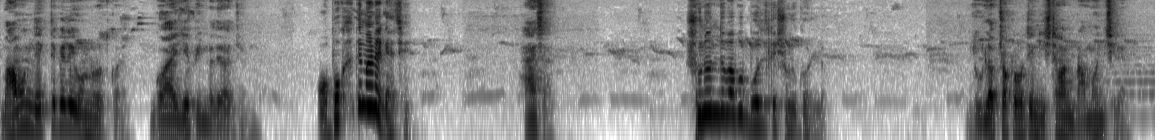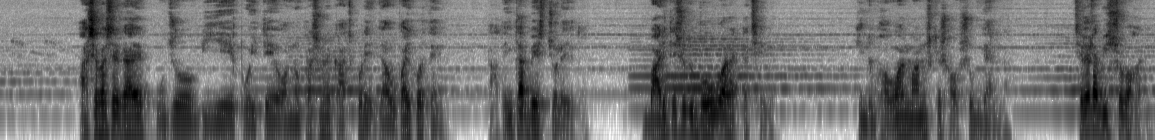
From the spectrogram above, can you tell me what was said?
বামুন দেখতে পেলেই অনুরোধ করে গয়ায় গিয়ে পিণ্ড দেওয়ার জন্য। অপঘাতে মারা গেছে? হ্যাঁ স্যার। সুনন্দবাবু বলতে শুরু করল। দুর্লভ চক্রবর্তী নিষ্ঠাবান ব্রাহ্মণ ছিলেন। আশেপাশের গায়ে পুজো, বিয়ে, পৈতে, অন্নপ্রাশনের কাজ করে যা উপায় করতেন, তাতেই তার বেশ চলে যেত। বাড়িতে শুধু বউ আর একটা ছেলে। কিন্তু ভগবান মানুষকে সব সুখ দেন না। ছেলেটা বিশ্ববখাটে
